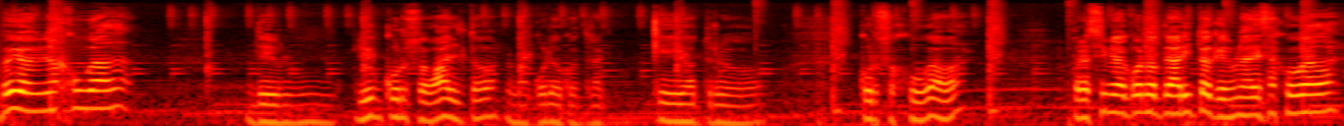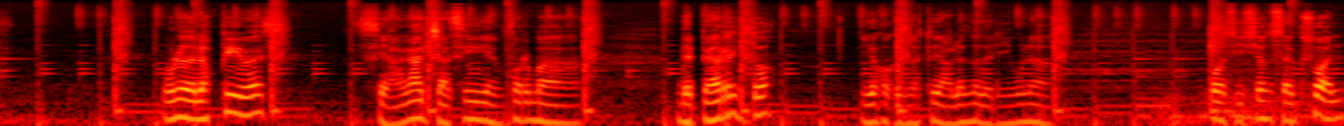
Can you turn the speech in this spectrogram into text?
veo una jugada de un, de un curso alto, no me acuerdo contra qué otro curso jugaba, pero sí me acuerdo clarito que en una de esas jugadas uno de los pibes se agacha así en forma de perrito, y ojo que no estoy hablando de ninguna posición sexual,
